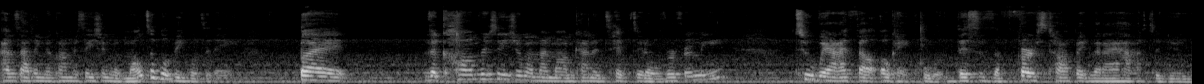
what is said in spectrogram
i was having a conversation with multiple people today but the conversation with my mom kind of tipped it over for me to where I felt, okay, cool. This is the first topic that I have to do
